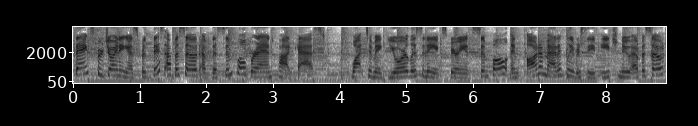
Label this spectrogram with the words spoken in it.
Thanks for joining us for this episode of the Simple Brand Podcast. Want to make your listening experience simple and automatically receive each new episode?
